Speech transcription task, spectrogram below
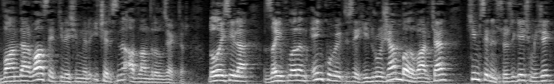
Van der Waals etkileşimleri içerisinde adlandırılacaktır. Dolayısıyla zayıfların en kuvvetlisi hidrojen bağı varken kimsenin sözü geçmeyecek.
